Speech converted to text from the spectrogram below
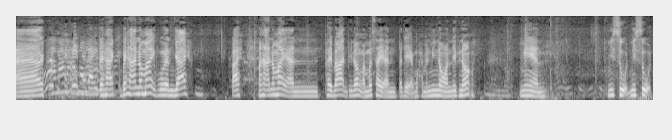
อ่าจะจะเฮ็ดอะไรไปหาไปหาหน่อไม้พูนยายอืมไปมาหาหน่อไม้อันไผบ้านพี่น้องเอามาใส่อันปลาแดกบ่ให้มันมีนอนเด้พี่น้องแม่นมีสูตรมีสูตร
